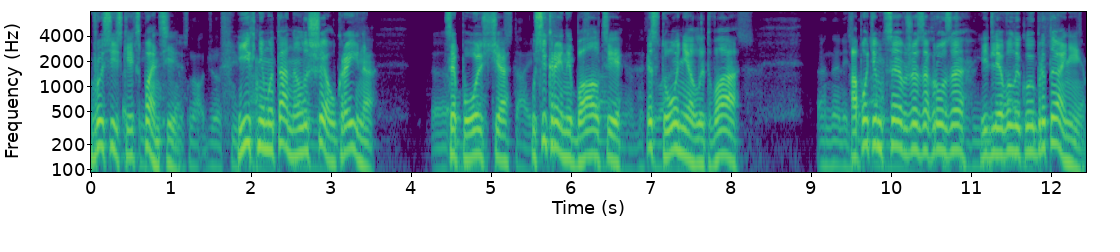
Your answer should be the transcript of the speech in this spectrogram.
в російській експансії. Їхня мета не лише Україна, це Польща, усі країни Балтії, Естонія, Литва. А потім це вже загроза і для Великої Британії.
